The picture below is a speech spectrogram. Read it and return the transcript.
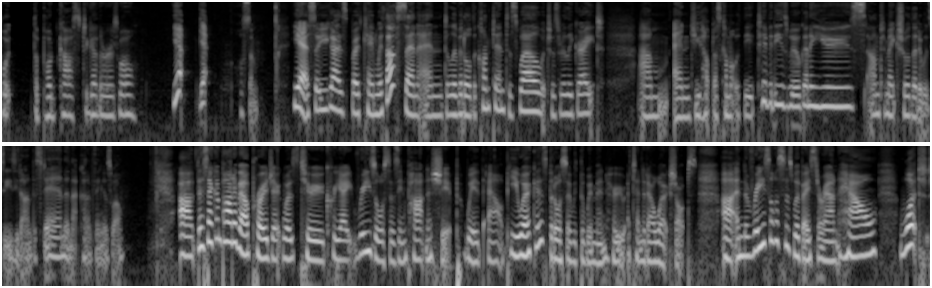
put the podcast together as well. Yep, yep. Awesome. Yeah, so you guys both came with us and, and delivered all the content as well, which was really great. Um, and you helped us come up with the activities we were going to use um, to make sure that it was easy to understand and that kind of thing as well. Uh, the second part of our project was to create resources in partnership with our peer workers, but also with the women who attended our workshops. Uh, and the resources were based around how, what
